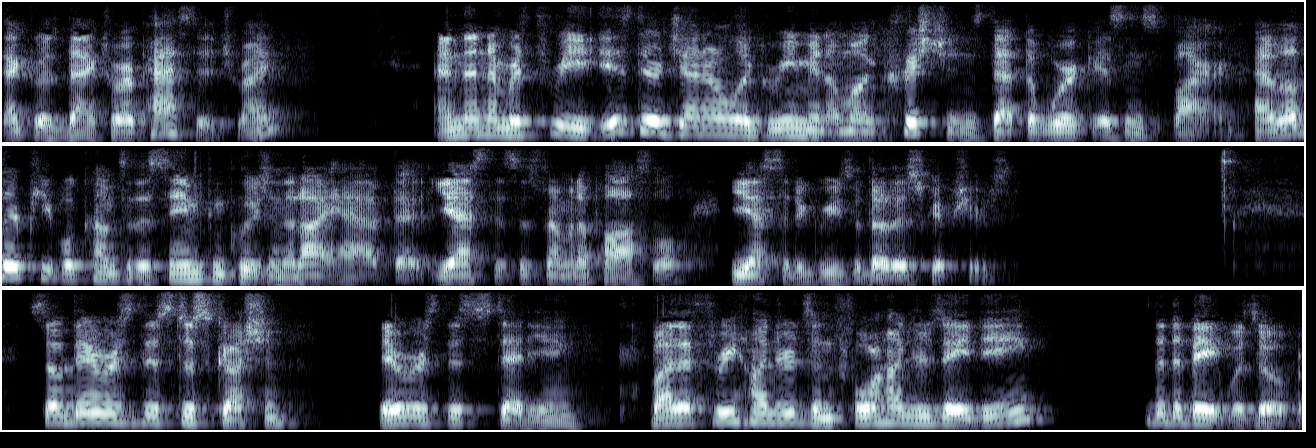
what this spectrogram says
That goes back to our passage, right? And then number three, is there general agreement among Christians that the work is inspired? Have other people come to the same conclusion that I have that yes, this is from an apostle, yes, it agrees with other scriptures? So there was this discussion, there was this studying. By the 300s and 400s AD, the debate was over.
